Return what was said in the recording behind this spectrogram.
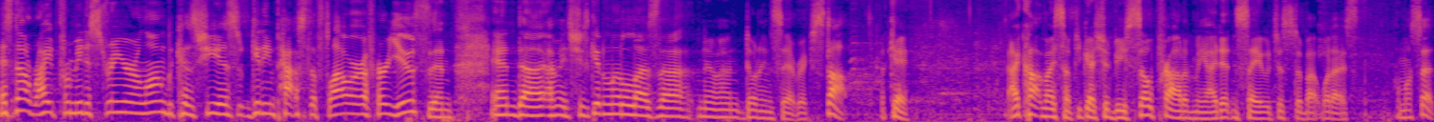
it's not right for me to string her along because she is getting past the flower of her youth. And, and uh, I mean, she's getting a little as the, no, don't even say it, Rick. Stop. Okay. I caught myself. You guys should be so proud of me. I didn't say it just about what I almost said.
